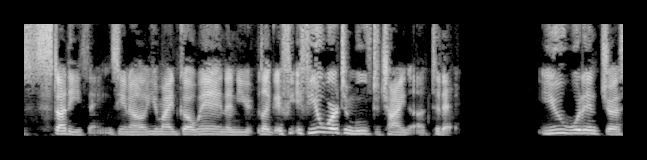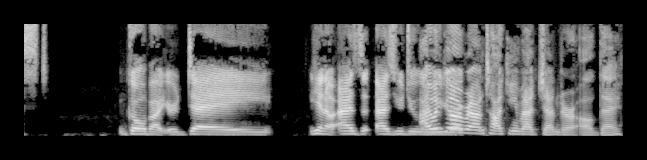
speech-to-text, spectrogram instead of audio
study things you know you might go in and you like if, if you were to move to china today you wouldn't just go about your day you know as as you do I would go around talking about gender all day,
